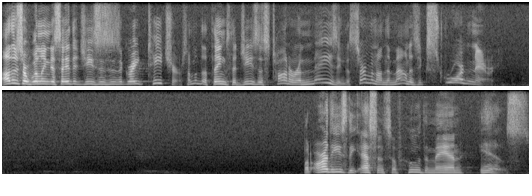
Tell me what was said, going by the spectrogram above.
Others are willing to say that Jesus is a great teacher. Some of the things that Jesus taught are amazing. The Sermon on the Mount is extraordinary. But are these the essence of who the man is?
